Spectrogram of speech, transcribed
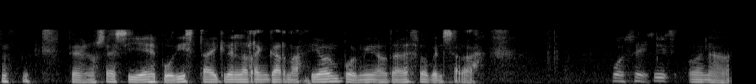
pero no sé si es budista y cree en la reencarnación, pues mira, otra vez lo pensará. Pues sí. sí, Pues nada.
